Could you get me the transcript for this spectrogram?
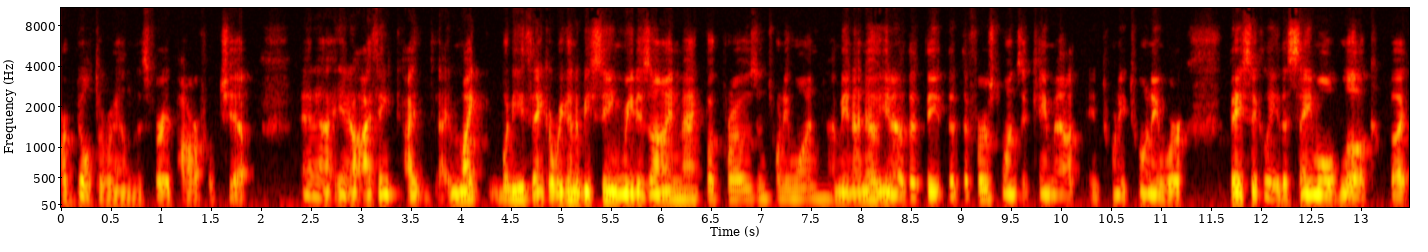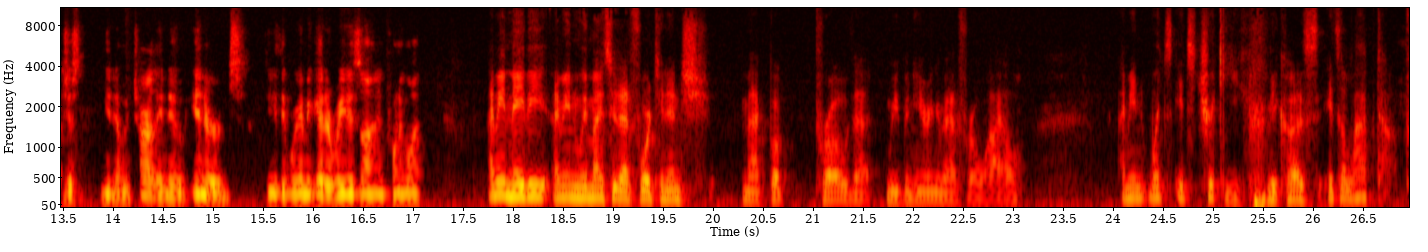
are built around this very powerful chip and uh, you know, I think I, I, Mike, what do you think? Are we going to be seeing redesigned MacBook Pros in 21? I mean, I know you know that the that the first ones that came out in 2020 were basically the same old look, but just you know entirely new innards. Do you think we're going to get a redesign in 21? I mean, maybe. I mean, we might see that 14-inch MacBook Pro that we've been hearing about for a while. I mean, what's it's tricky because it's a laptop.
